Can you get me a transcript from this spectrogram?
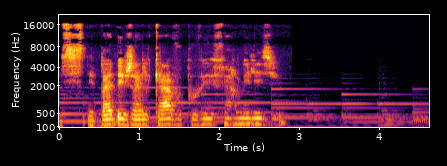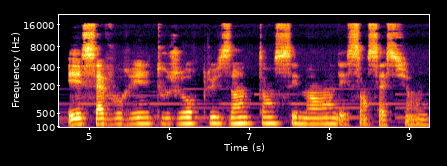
Et si ce n'est pas déjà le cas, vous pouvez fermer les yeux et savourer toujours plus intensément les sensations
